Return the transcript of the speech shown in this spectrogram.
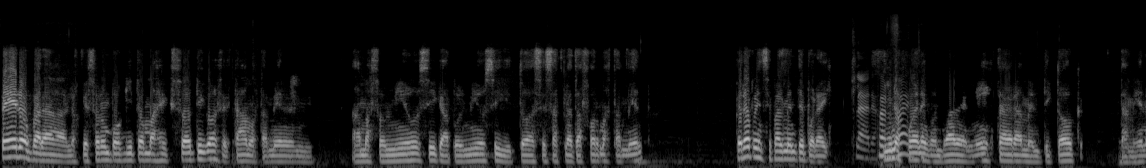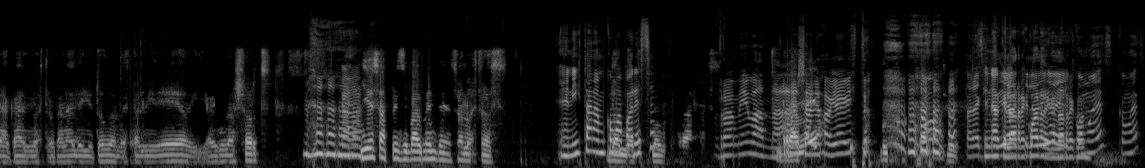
Pero para los que son un poquito más exóticos, estamos también en Amazon Music, Apple Music y todas esas plataformas también. Pero principalmente por ahí. Claro. Y nos pueden encontrar en Instagram, en TikTok, también acá en nuestro canal de YouTube donde está el video y algunos shorts. Y esas principalmente son nuestras. En Instagram, ¿cómo encontrar. Ramé Banda. Ah, ya los había visto. Para Sí, no, que lo recuerde, que lo. ¿Cómo es? ¿Cómo es?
